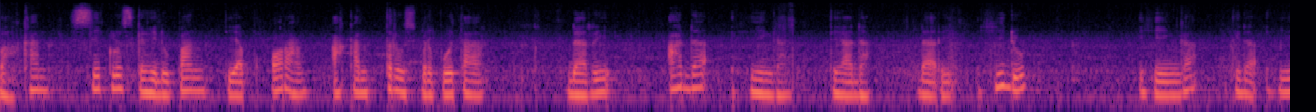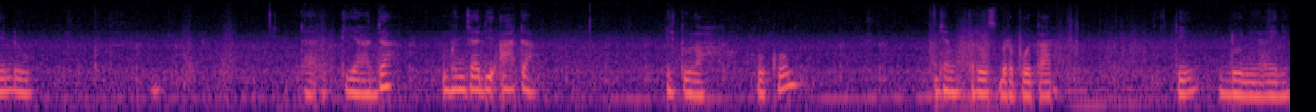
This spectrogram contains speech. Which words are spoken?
Bahkan siklus kehidupan tiap orang akan terus berputar. Dari ada hingga tiada. Dari hidup hingga tidak hidup. Dari tiada menjadi ada. Itulah hukum yang terus berputar di dunia ini.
